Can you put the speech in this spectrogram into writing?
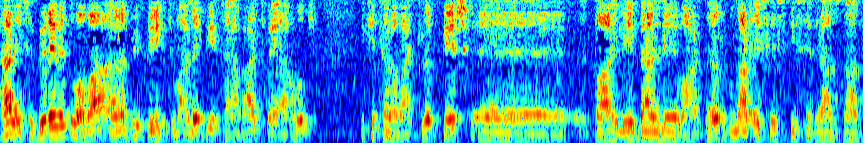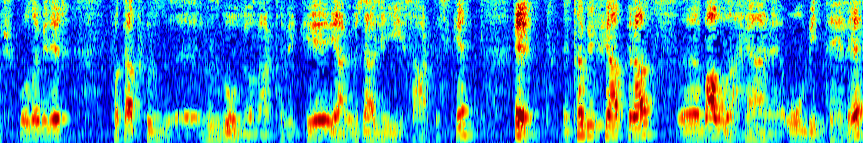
her neyse göremedim ama e, büyük bir ihtimalle 1 terabayt veyahut 2 terabaytlık bir e, dahili belleği vardır. Bunlar SSD ise biraz daha düşük olabilir. Fakat hız, hızlı oluyorlar tabii ki. Yani özelliği iyisi hard diski. Evet. E, tabii fiyat biraz e, ballı yani 10.000 TL.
